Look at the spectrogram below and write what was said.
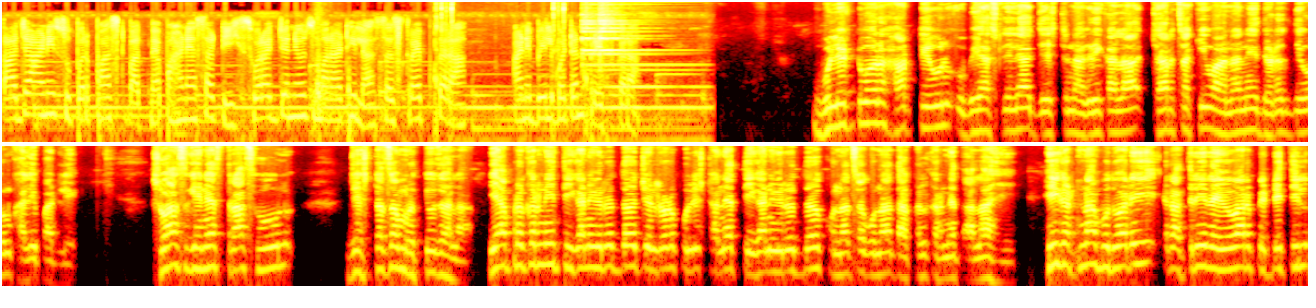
ताज्या आणि सुपरफास्ट बातम्या पाहण्यासाठी स्वराज्य न्यूज मराठीला सबस्क्राईब करा आणि बेल बटन प्रेस करा. बुलेटवर हात ठेवून उभे असलेल्या ज्येष्ठ नागरिकाला चारचाकी वाहनाने धडक देऊन खाली पाडले. श्वास घेण्यास त्रास होऊन ज्येष्ठाचा मृत्यू झाला. या प्रकरणी तिघांविरुद्ध जेलरोड पोलीस ठाण्यात तिघांविरुद्ध खुनाचा गुन्हा दाखल करण्यात आला आहे. ही घटना बुधवारी रात्री रविवार पेठेतील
